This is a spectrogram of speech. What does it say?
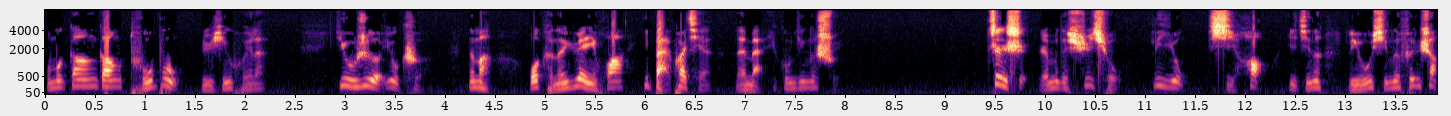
我们刚刚徒步旅行回来，又热又渴，那么我可能愿意花一百块钱来买一公斤的水。正是人们的需求、利用、喜好以及呢流行的风尚，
